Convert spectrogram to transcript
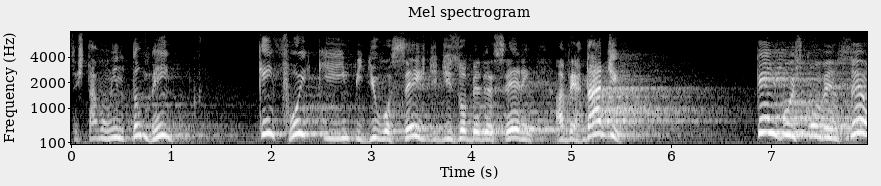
Vocês estavam indo tão bem. Quem foi que impediu vocês de desobedecerem à verdade? Quem vos convenceu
